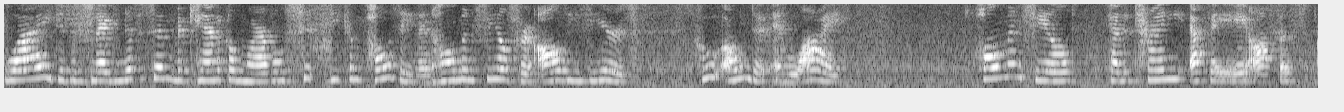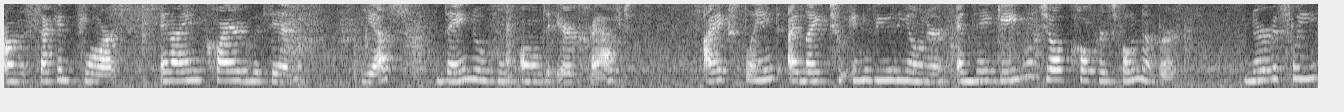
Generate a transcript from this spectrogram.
Why did this magnificent mechanical marvel sit decomposing in Holman Field for all these years? Who owned it and why? Holman Field had a tiny FAA office on the second floor, and I inquired within. Yes, they knew who owned the aircraft. I explained I'd like to interview the owner, and they gave me Joe Coker's phone number. Nervously,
